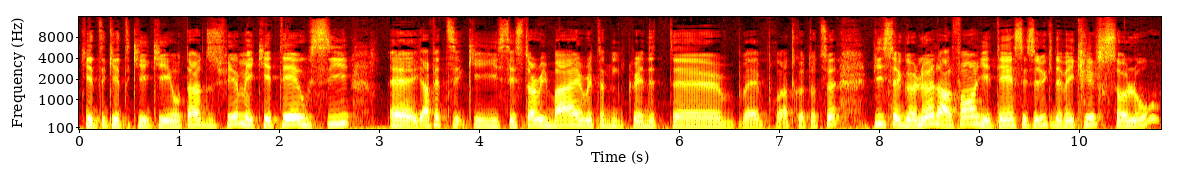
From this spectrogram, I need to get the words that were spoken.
qui est, qui, est, qui, est, qui est auteur du film et qui était aussi euh, en fait qui c'est story by written credit euh, ben, pour, en tout cas tout ça. Puis ce gars-là dans le fond, il était c'est celui qui devait écrire solo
